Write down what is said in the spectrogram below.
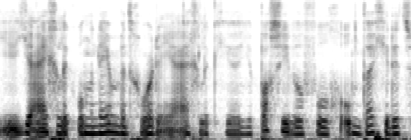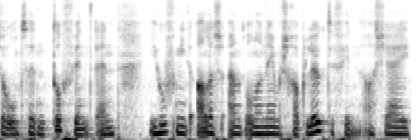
je, eigenlijk ondernemer bent geworden en je eigenlijk je, je passie wil volgen omdat je dit zo ontzettend tof vindt. En je hoeft niet alles aan het ondernemerschap leuk te vinden. Als jij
